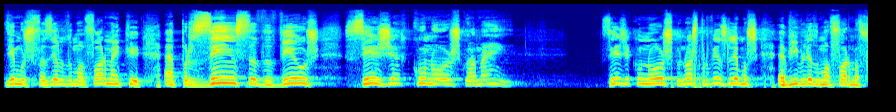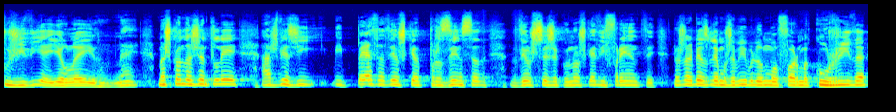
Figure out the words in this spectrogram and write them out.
devemos fazê-lo de uma forma em que a presença de Deus seja conosco. Amém? Seja conosco. Nós, por vezes, lemos a Bíblia de uma forma fugidia, e eu leio, não é? mas quando a gente lê, às vezes, e, e, pede a Deus que a presença de Deus seja conosco, é diferente. Nós, às vezes, lemos a Bíblia de uma forma corrida,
